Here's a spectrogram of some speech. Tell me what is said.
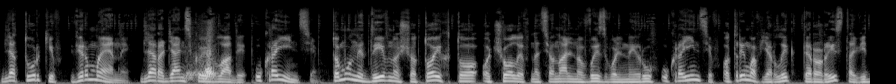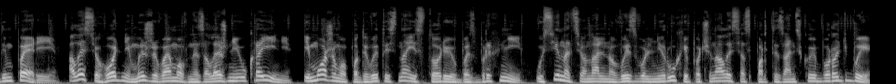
для турків вірмени, для радянської влади українці. Тому не дивно, що той, хто очолив національно-визвольний рух українців, отримав ярлик терориста від імперії. Але сьогодні ми живемо в незалежній Україні і можемо подивитись на історію без брехні. Усі національно-визвольні рухи починалися з партизанської боротьби,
